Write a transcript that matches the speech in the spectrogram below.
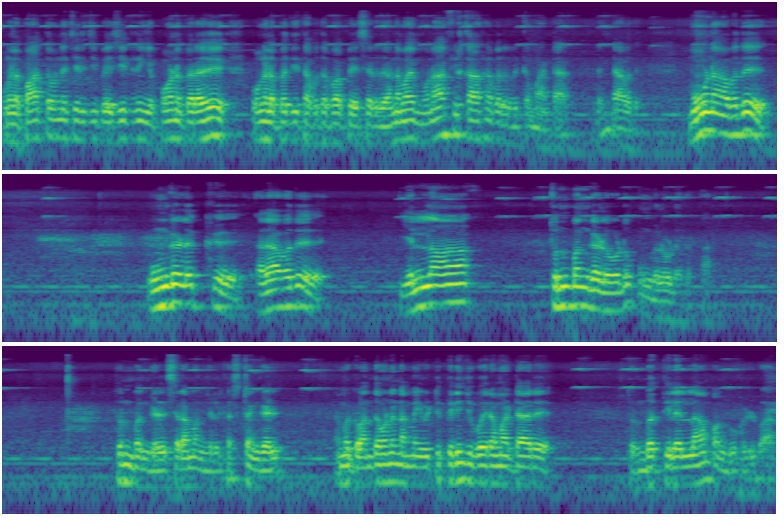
உங்களை பார்த்த உடனே சிரித்து பேசிட்டு நீங்கள் போன பிறகு உங்களை பற்றி தப்பு தப்பாக பேசுறது அந்த மாதிரி முனாஃபிக்காக அவர் இருக்க மாட்டார். ரெண்டாவது. மூணாவது உங்களுக்கு அதாவது எல்லா துன்பங்களோடு உங்களோடு இருப்பார். துன்பங்கள் சிரமங்கள் கஷ்டங்கள் நமக்கு வந்தவுடனே நம்மை விட்டு பிரிஞ்சு போயிட மாட்டார். துன்பத்திலெல்லாம் பங்கு கொள்வார்.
